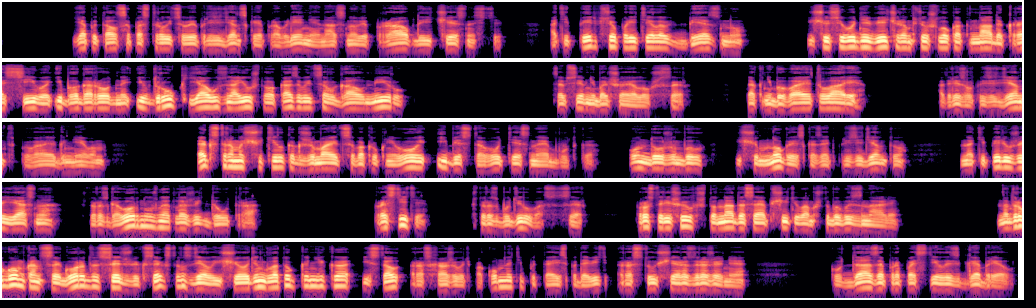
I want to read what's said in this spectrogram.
Я пытался построить свое президентское правление на основе правды и честности, а теперь все полетело в бездну. Еще сегодня вечером все шло как надо, красиво и благородно, и вдруг я узнаю, что, оказывается, лгал миру. Совсем небольшая ложь, сэр. Так не бывает, Ларри, — отрезал президент, пылая гневом. Экстрем ощутил, как сжимается вокруг него и без того тесная будка. Он должен был еще многое сказать президенту, но теперь уже ясно, что разговор нужно отложить до утра. Простите, что разбудил вас, сэр. Просто решил, что надо сообщить вам, чтобы вы знали. На другом конце города Седжвик Секстон сделал еще один глоток коньяка и стал расхаживать по комнате, пытаясь подавить растущее раздражение. Куда запропастилась Габриэл?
